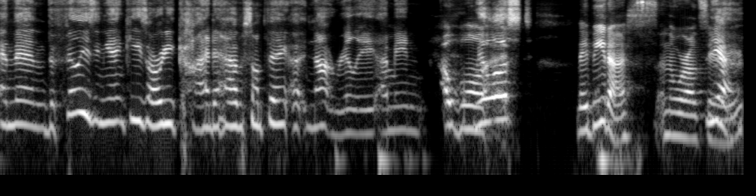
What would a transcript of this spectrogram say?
And then the Phillies and Yankees already kind of have something. Uh, not really. I mean, Oh we lost. they beat us in the World Series. Yeah.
